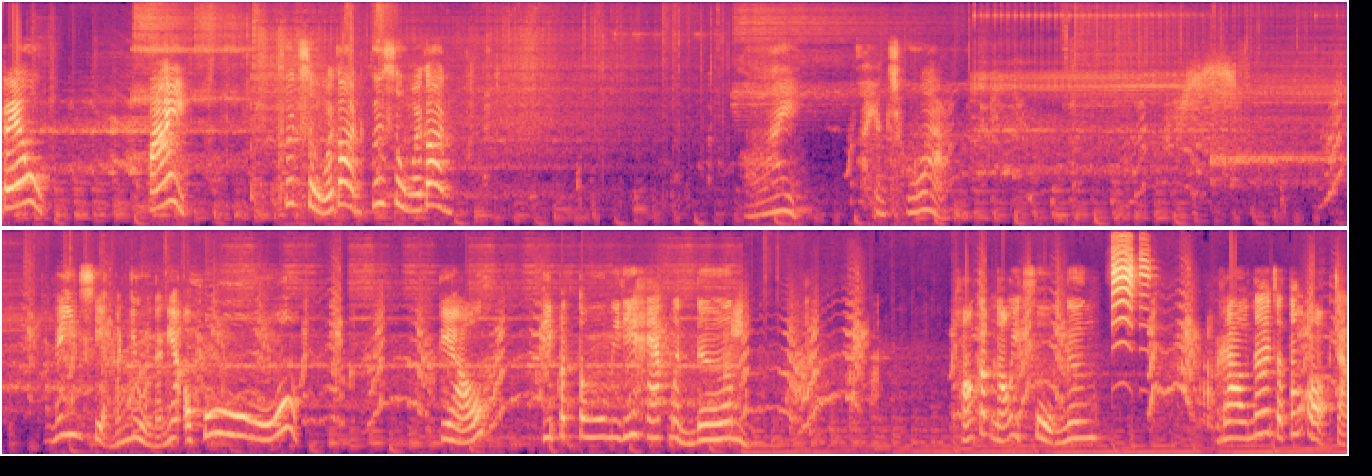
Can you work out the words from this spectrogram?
เร็ว ไป ขึ้นสูงไว้ก่อน ขึ้นสูงไว้ก่อนโอ้ยยังชั่ว ไม่ยินเสียงมันอยู่นะเนี่ย โอ้โห เดี๋ยว มีประตูมีที่แฮกเหมือนเดิม พร้อมกับน้องอีกฝูงหนึ่ง เราน่าจะต้องออกจาก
